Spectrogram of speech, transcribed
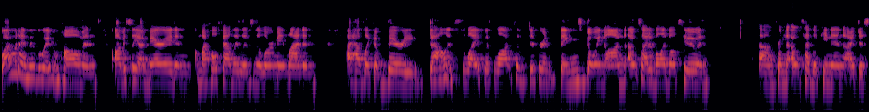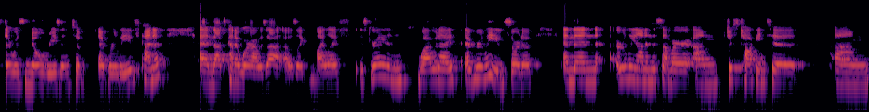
why would I move away from home? And obviously, I'm married, and my whole family lives in the lower mainland. And I have like a very balanced life with lots of different things going on outside of volleyball, too. And um, from the outside looking in, I just, there was no reason to ever leave, kind of and that's kind of where I was at. I was like, my life is great, and why would I ever leave, sort of. And then early on in the summer, um, just talking to um,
